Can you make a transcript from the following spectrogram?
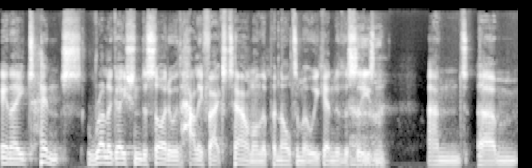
in a tense relegation decider with Halifax Town on the penultimate weekend of the ah. season, and um,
